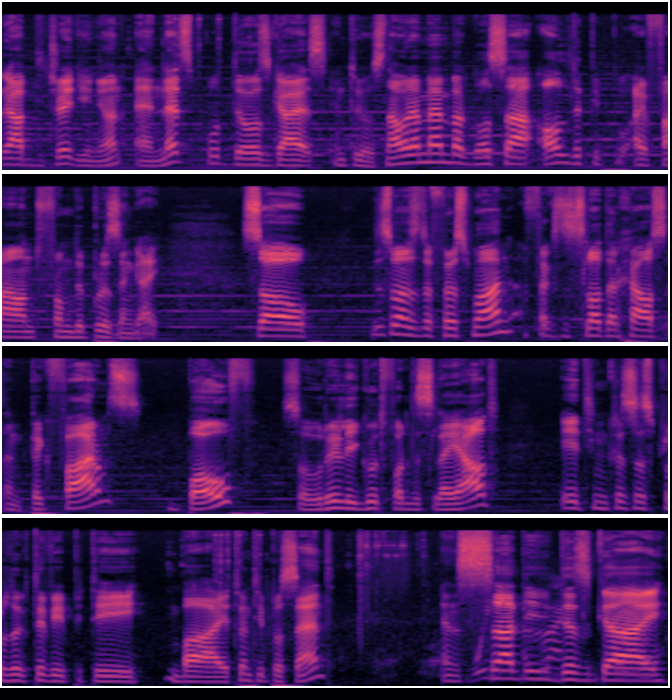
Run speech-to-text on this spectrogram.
Grab the trade union and let's put those guys into use. Now remember, those are all the people I found from the prison guy. So, this one is the first one, affects the slaughterhouse and pig farms, both. So really good for this layout. It increases productivity by 20%. And sadly, this guy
